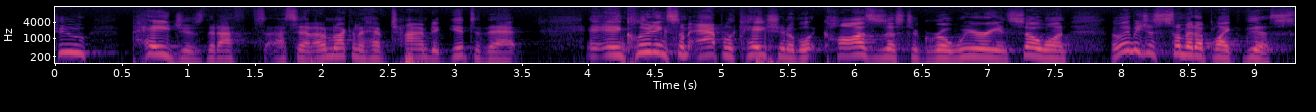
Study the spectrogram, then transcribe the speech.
two pages that I, I said I'm not going to have time to get to that, including some application of what causes us to grow weary and so on. And let me just sum it up like this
